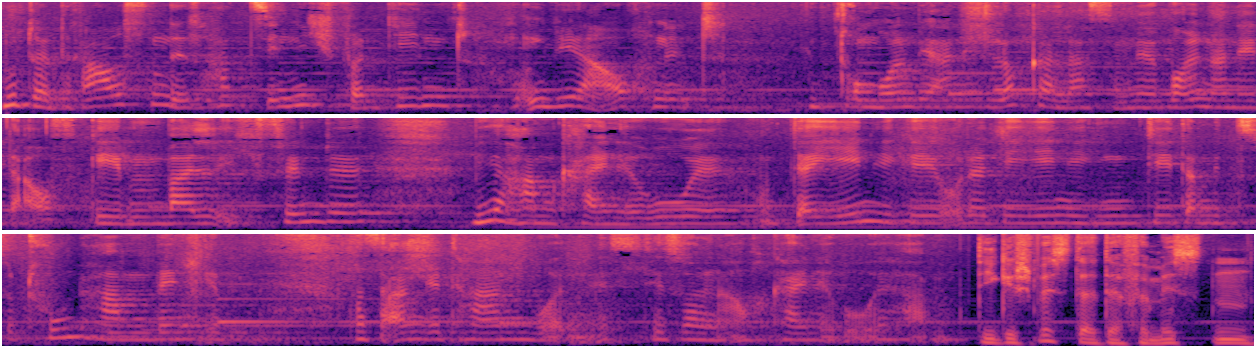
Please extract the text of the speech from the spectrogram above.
Mutter draußen, das hat sie nicht verdient und wir auch nicht. Darum wollen wir auch nicht locker lassen. Wir wollen auch nicht aufgeben, weil ich finde, wir haben keine Ruhe. Und derjenige oder diejenigen, die damit zu tun haben, wenn ihr was angetan worden ist, die sollen auch keine Ruhe haben. Die Geschwister der Vermissten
